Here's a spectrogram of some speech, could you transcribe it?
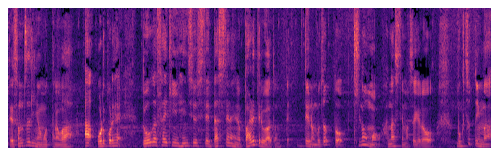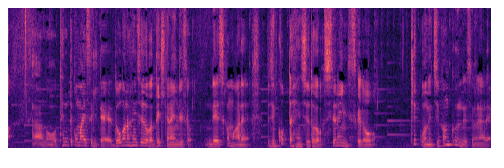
でその次に思ったのはあ俺これ動画最近編集して出してないのバレてるわと思って。っていうのもちょっと昨日も話してましたけど僕ちょっと今あのてんてこまいすぎて動画の編集とかできてないんですよ。でしかもあれ別に凝った編集とかはしてないんですけど結構ね時間食うんですよねあれ。っ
